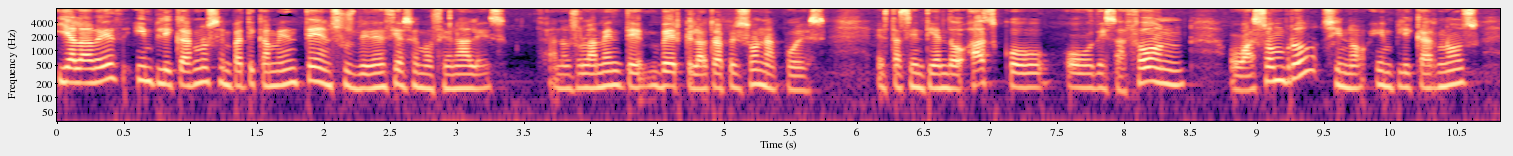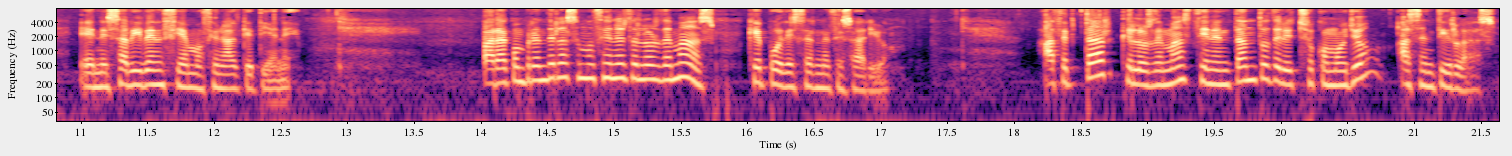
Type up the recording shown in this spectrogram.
y a la vez implicarnos empáticamente en sus vivencias emocionales no solamente ver que la otra persona pues está sintiendo asco o desazón o asombro, sino implicarnos en esa vivencia emocional que tiene. Para comprender las emociones de los demás, ¿qué puede ser necesario? Aceptar que los demás tienen tanto derecho como yo a sentirlas.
